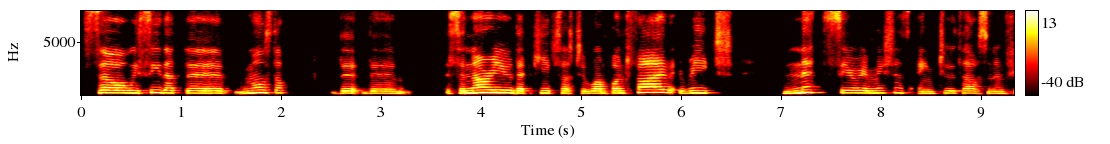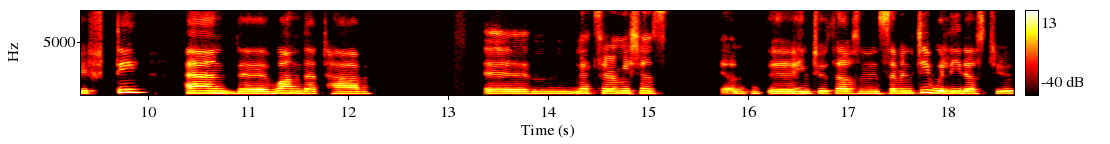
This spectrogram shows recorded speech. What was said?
So we see that the most of the, the scenario that keeps us to 1.5 reach net zero emissions in 2050 and the one that have um, net zero emissions uh, uh, in 2070 will lead us to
